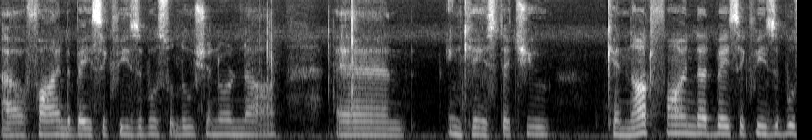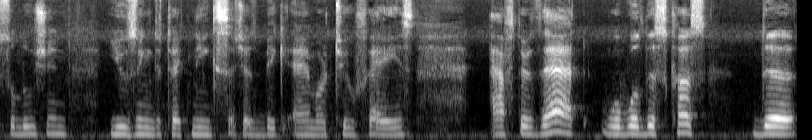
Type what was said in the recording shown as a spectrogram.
uh, find a basic feasible solution or not. And in case that you cannot find that basic feasible solution using the techniques such as Big M or two-phase, after that we will discuss the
